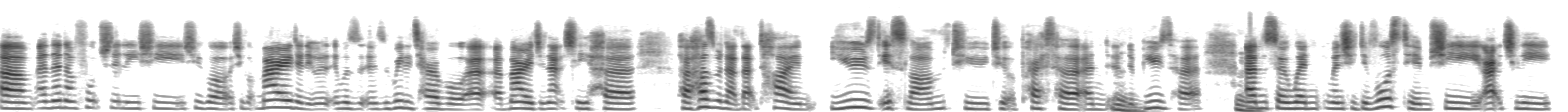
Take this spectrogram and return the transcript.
Um and then unfortunately she she got she got married and it was it was, it was a really terrible uh, uh, marriage. And actually her her husband at that time used Islam to to oppress her and and mm, abuse her. mm, And so when when she divorced him, she actually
